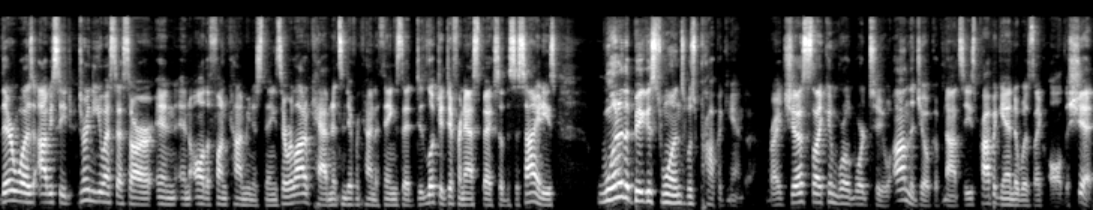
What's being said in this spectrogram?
there was obviously during the USSR and and all the fun communist things, there were a lot of cabinets and different kind of things that did, looked at different aspects of the societies. One of the biggest ones was propaganda, right? Just like in World War II, on the joke of Nazis, propaganda was like all the shit.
